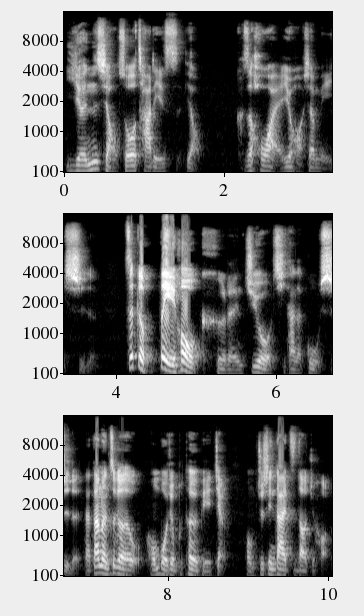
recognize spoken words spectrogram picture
伊恩小时候差点死掉，可是后来又好像没事了。这个背后可能就有其他的故事了。那当然，这个洪博就不特别讲，我们就先大家知道就好了。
